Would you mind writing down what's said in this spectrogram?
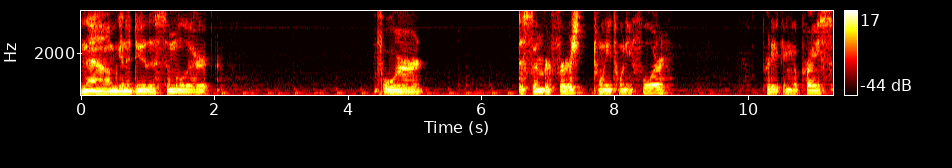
Now I'm going to do this similar for December 1st, 2024, predicting the price.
